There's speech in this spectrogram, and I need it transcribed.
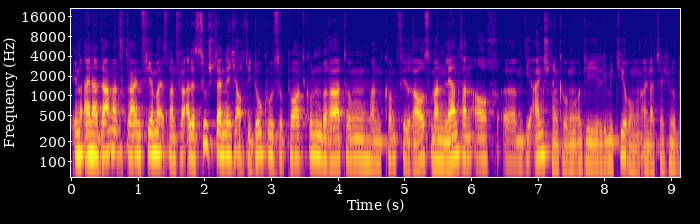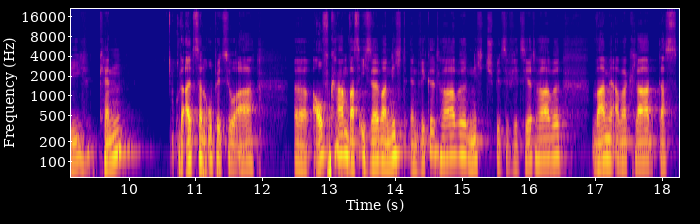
In einer damals kleinen Firma ist man für alles zuständig, auch die Doku, Support, Kundenberatung, man kommt viel raus, man lernt dann auch ähm, die Einschränkungen und die Limitierungen einer Technologie kennen. Und als dann OPCOA aufkam, was ich selber nicht entwickelt habe, nicht spezifiziert habe, war mir aber klar, dass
